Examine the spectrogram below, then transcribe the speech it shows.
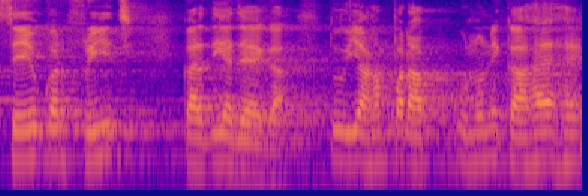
सेव कर, फ्रीज कर दिया जाएगा। तो यहाँ पर आप, उन्होंने कहा है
